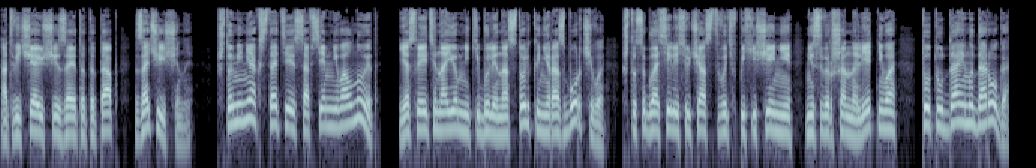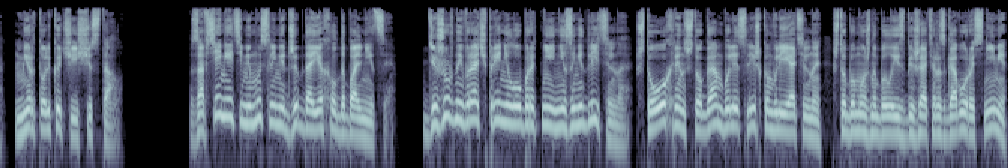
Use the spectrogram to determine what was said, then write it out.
отвечающие за этот этап, зачищены. Что меня, кстати, совсем не волнует, если эти наемники были настолько неразборчивы, что согласились участвовать в похищении несовершеннолетнего, то туда им и дорога, мир только чище стал. За всеми этими мыслями джип доехал до больницы. Дежурный врач принял оборотней незамедлительно, что Охрен, что Гам были слишком влиятельны, чтобы можно было избежать разговора с ними,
